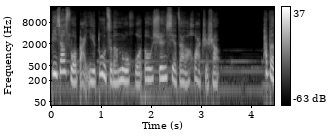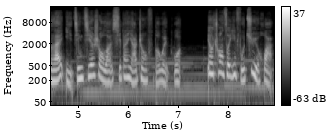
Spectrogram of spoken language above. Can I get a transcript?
毕加索把一肚子的怒火都宣泄在了画纸上。他本来已经接受了西班牙政府的委托，要创作一幅巨画，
